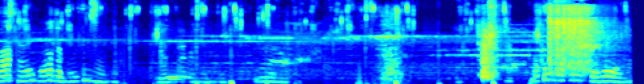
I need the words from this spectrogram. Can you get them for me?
वाह है वाह है बोलते हैं बता बता चल रहा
